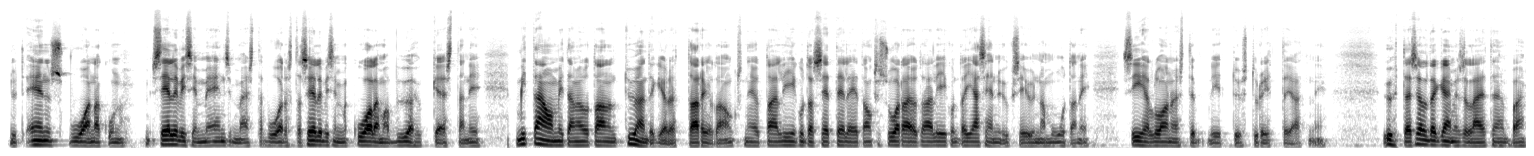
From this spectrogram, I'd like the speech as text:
nyt ensi vuonna, kun selvisimme ensimmäistä vuodesta, selvisimme kuoleman vyöhykkeestä, niin mitä on, mitä me otetaan työntekijöille tarjota, onko ne jotain liikuntaseteleitä, onko se suoraan jotain liikuntajäsenyksiä ynnä muuta, niin siihen luonnollisesti liittyy yrittäjät, niin yhteisellä tekemisellä eteenpäin.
